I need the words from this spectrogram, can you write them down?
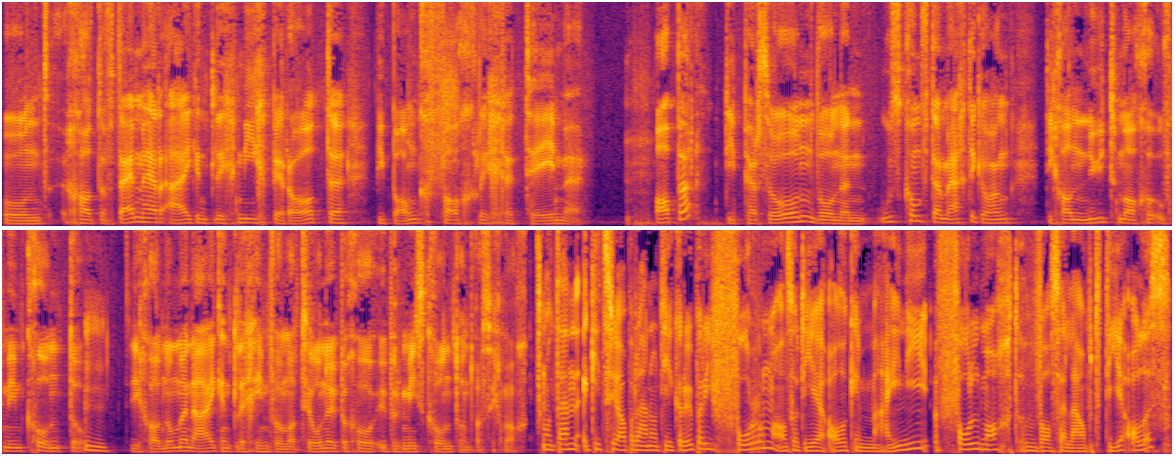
und kann auf dem her eigentlich mich beraten bei bankfachlichen Themen. Aber die Person, die eine Auskunft ermächtigen kann, die kann nichts machen auf meinem Konto. Mhm. Ich kann nur eigentlich Informationen bekommen über mein Konto und was ich mache. Und dann gibt es ja aber auch noch die gröbere Form, also die allgemeine Vollmacht. Was erlaubt die alles?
